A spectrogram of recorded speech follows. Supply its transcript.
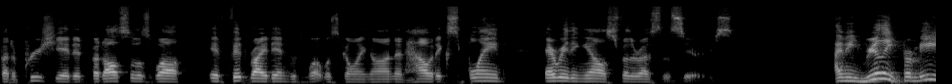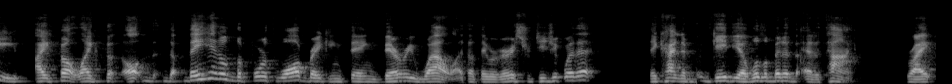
but appreciated, but also as well it fit right in with what was going on and how it explained everything else for the rest of the series. I mean, really, for me, I felt like the, all, the they handled the fourth wall breaking thing very well. I thought they were very strategic with it. They kind of gave you a little bit of at a time, right?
